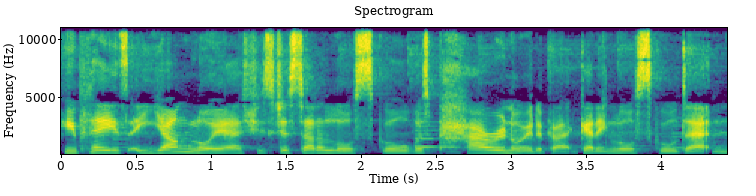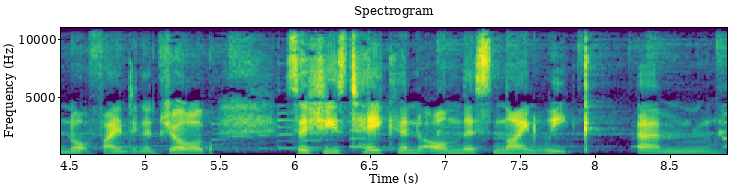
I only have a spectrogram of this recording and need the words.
who plays a young lawyer. She's just out of law school, was paranoid about getting law school debt and not finding a job. So she's taken on this nine week um,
